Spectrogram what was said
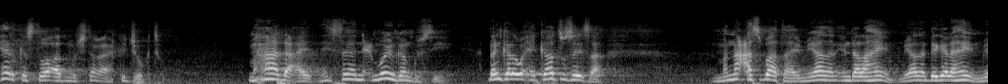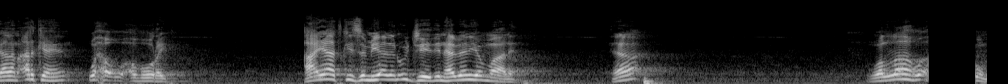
Heer kastoo aada mujtamaca ka joogto. Maxaa dhacay? Isaga nicmooyinkan ku siiyey. Dhan kale waxay kaa tusaysaa ma nacas baa tahay miyaadan indha lahayn miyaadan dhega lahayn miyaadan arkahayn waxa uu abuuray aayaadkiisa miyaadan u jeedin habeen iyo maalin ya wallaahu akum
